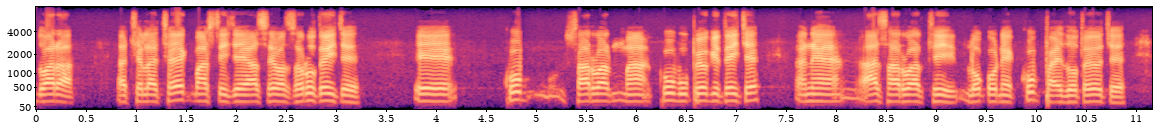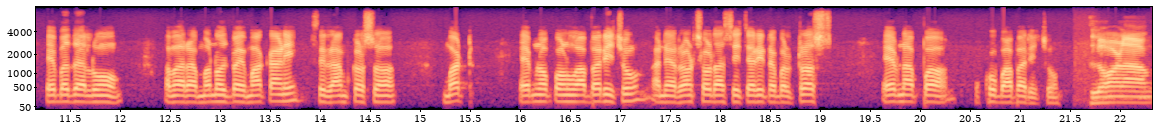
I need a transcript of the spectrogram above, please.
દ્વારા આ છેલ્લા છ એક માસથી જે આ સેવા શરૂ થઈ છે એ ખૂબ સારવારમાં ખૂબ ઉપયોગી થઈ છે. અને આ સારવારથી લોકોને ખૂબ ફાયદો થયો છે. એ બદલ હું અમારા મનોજભાઈ માકાણી, શ્રી રામકૃષ્ણ મઠ, એમનો પણ હું આભારી છું અને રણછોડાસી ચેરિટેબલ ટ્રસ્ટ, એમના પણ ખૂબ આભારી છું. લોહાણા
